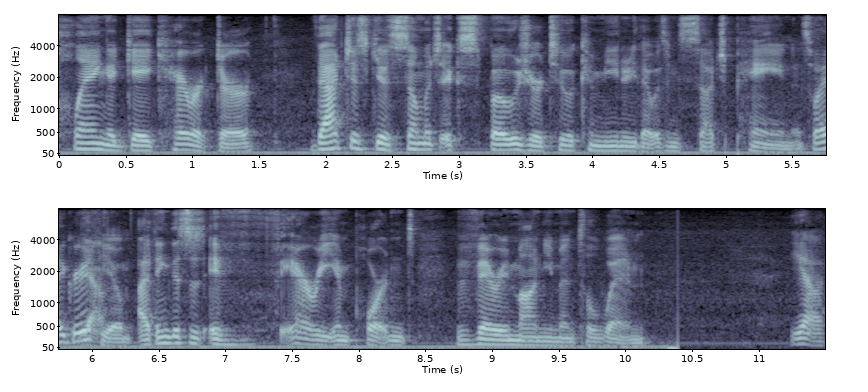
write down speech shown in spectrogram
playing a gay character, that just gives so much exposure to a community that was in such pain. And so I agree with you. I think this is a very important, very monumental win. Yeah,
